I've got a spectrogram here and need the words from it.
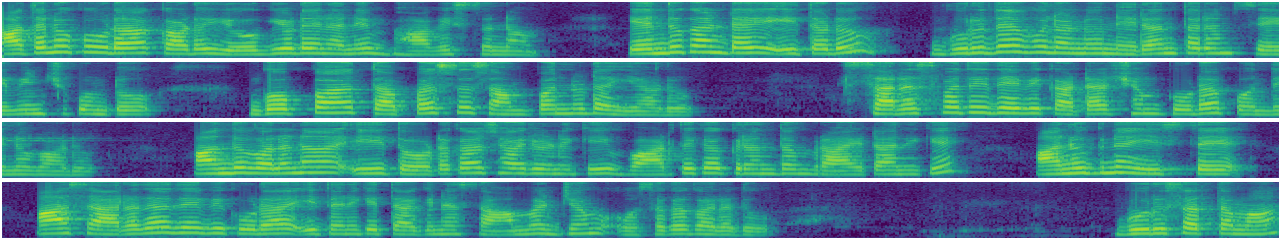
అతను కూడా కడు యోగ్యుడేనని భావిస్తున్నాం. ఎందుకంటే ఇతడు గురుదేవులను నిరంతరం సేవించుకుంటూ గొప్ప తపస్సు సంపన్నుడయ్యాడు. సరస్వతీదేవి కటాక్షం కూడా పొందినవాడు. అందువలన ఈ తోటకాచార్యునికి వార్తిక గ్రంథం రాయటానికి అనుజ్ఞ ఇస్తే ఆ శారదాదేవి కూడా ఇతనికి తగిన సామర్థ్యం ఒసగగలదు. గురుసత్తమ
